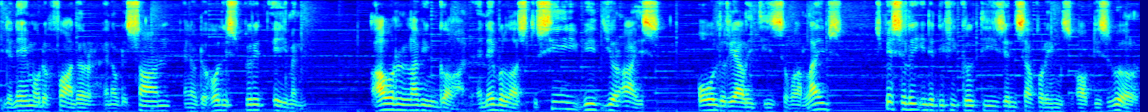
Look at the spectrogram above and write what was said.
In the name of the Father, and of the Son, and of the Holy Spirit, Amen. Our loving God, enable us to see with your eyes all the realities of our lives, especially in the difficulties and sufferings of this world.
